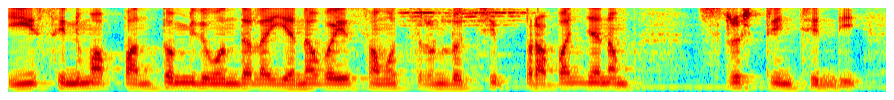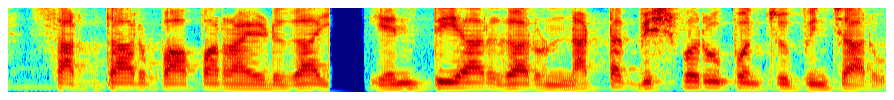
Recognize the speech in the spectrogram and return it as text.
ఈ సినిమా పంతొమ్మిది వందల ఎనభై సంవత్సరంలో వచ్చి ప్రభంజనం సృష్టించింది. సర్దార్ పాపారాయుడుగా ఎన్టీఆర్ గారు నట విశ్వరూపం చూపించారు.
